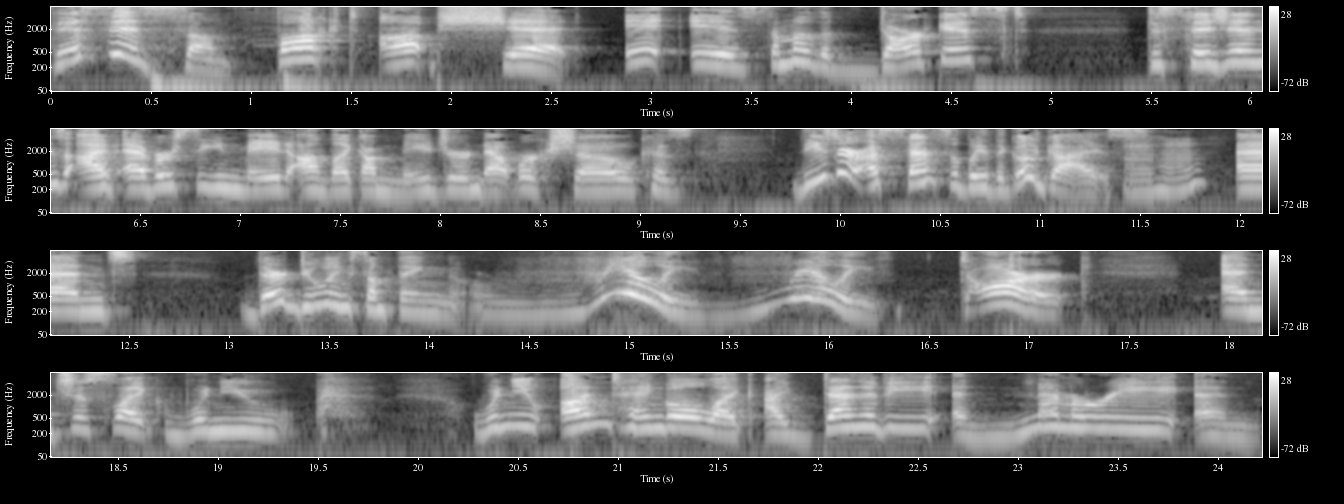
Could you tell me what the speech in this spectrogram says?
this is some fucked up shit. It is some of the darkest decisions I've ever seen made on like a major network show because these are ostensibly the good guys. Mm-hmm. And they're doing something really, really dark. And just like when you when you untangle like identity and memory and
